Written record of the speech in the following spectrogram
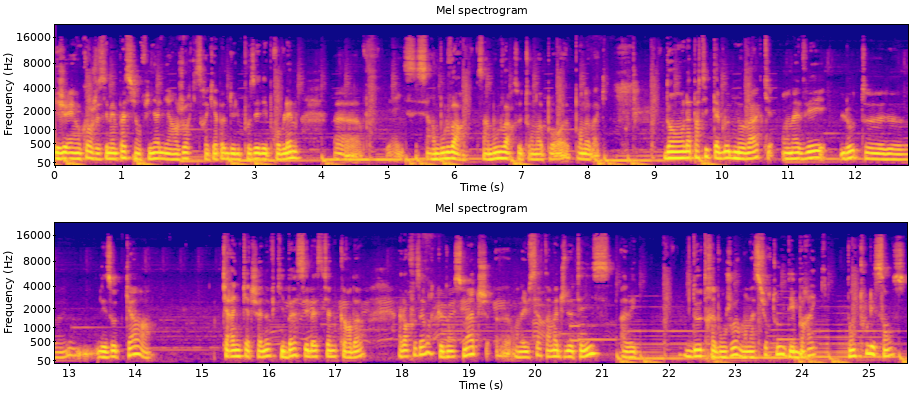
Et, encore, je sais même pas si en finale il y a un joueur qui sera capable de lui poser des problèmes. Euh, c'est un boulevard, c'est un boulevard ce tournoi euh, pour Novak. Dans la partie de tableau de Novak, on avait l'autre, les autres quarts, Karen Kachanov qui bat Sébastien Corda. Alors, il faut savoir que dans ce match, euh, on a eu certes un match de tennis avec deux très bons joueurs, mais on a surtout eu des breaks dans tous les sens.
